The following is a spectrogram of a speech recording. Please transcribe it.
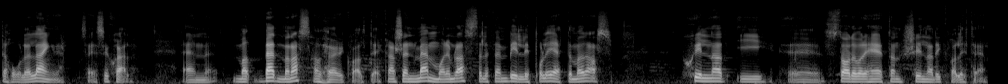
det håller längre, säger sig själv. En bäddmadrass av högre kvalitet, kanske en memorymadrass eller för en billig polyetermadrass. Skillnad i eh, stadigvarigheten, skillnad i kvaliteten.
